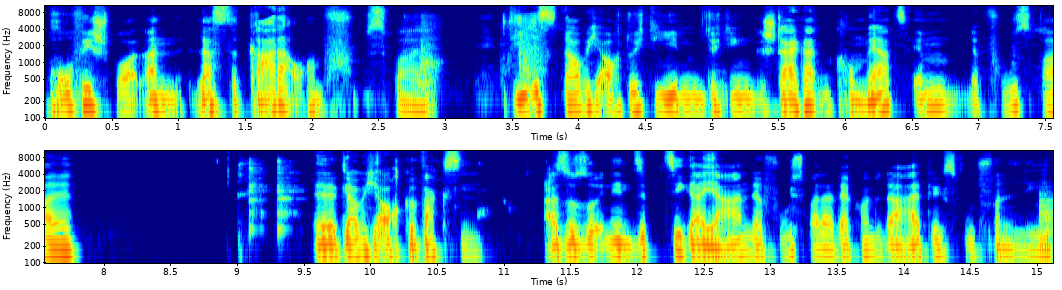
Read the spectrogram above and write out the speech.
Profisportlern lastet, gerade auch im Fußball, die ist, glaube ich, auch durch, die, durch den gesteigerten Kommerz im Fußball, äh, glaube ich, auch gewachsen. Also so in den 70er Jahren der Fußballer, der konnte da halbwegs gut von leben.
